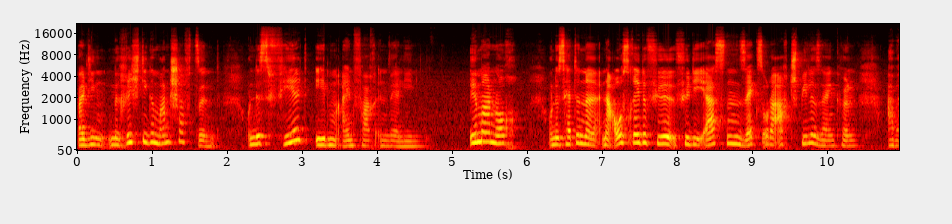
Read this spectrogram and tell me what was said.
Weil die eine richtige Mannschaft sind. Und es fehlt eben einfach in Berlin. Immer noch. Und es hätte eine, eine Ausrede für, für die ersten sechs oder acht Spiele sein können. Aber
